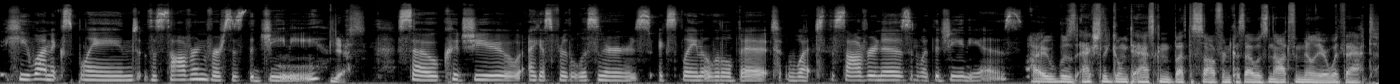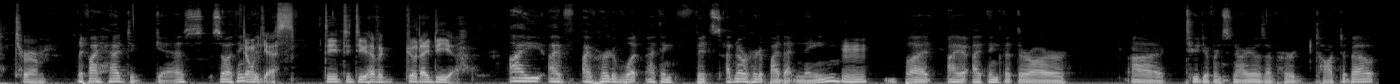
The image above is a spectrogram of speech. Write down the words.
he one explained the sovereign versus the genie. Yes. So, could you, I guess, for the listeners, explain a little bit what the sovereign is and what the genie is? I was actually going to ask him about the sovereign because I was not familiar with that term. If I had to guess, so I think Don't that guess. Do, do, do you have a good idea? I I've I've heard of what I think fits. I've never heard it by that name, Mhm. but I I think that there are uh, two different scenarios I've heard talked about.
